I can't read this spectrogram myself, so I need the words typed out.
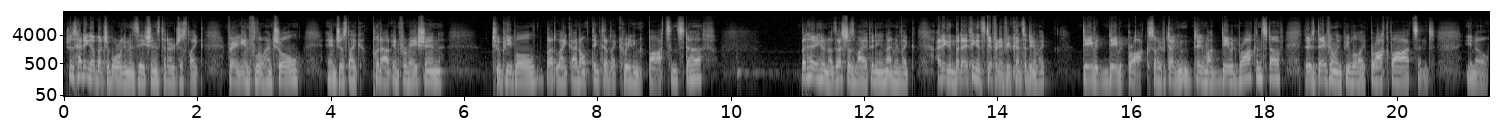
just heading a bunch of organizations that are just like very influential and just like put out information to people, but like I don't think they're like creating bots and stuff. But hey, who knows? That's just my opinion. I mean, like I think, but I think it's different if you're considering like David David Brock. So if you're talking talking about David Brock and stuff, there's definitely people like Brock bots and you know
